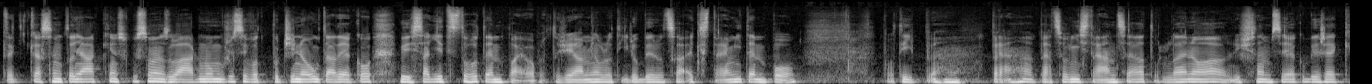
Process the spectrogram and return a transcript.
teďka jsem to nějakým způsobem zvládnul, můžu si odpočinout a jako vysadit z toho tempa, jo? protože já měl do té doby docela extrémní tempo po té pra, pracovní stránce a tohle. No a když jsem si jakoby řekl,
